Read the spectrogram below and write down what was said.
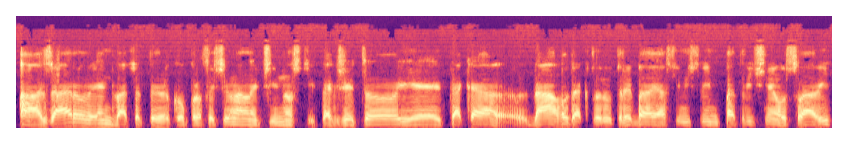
a zároveň 25 rokov profesionálnej činnosti. Takže to je taká náhoda, ktorú treba, ja si myslím, patrične osláviť.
